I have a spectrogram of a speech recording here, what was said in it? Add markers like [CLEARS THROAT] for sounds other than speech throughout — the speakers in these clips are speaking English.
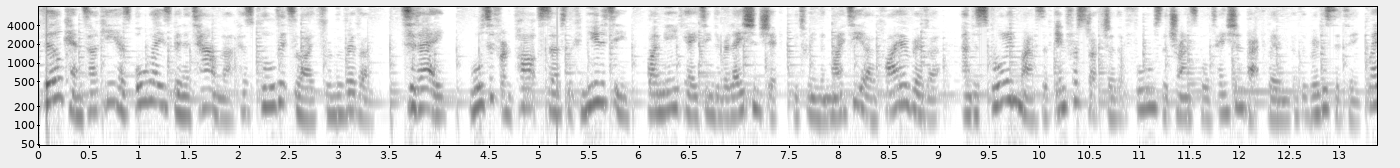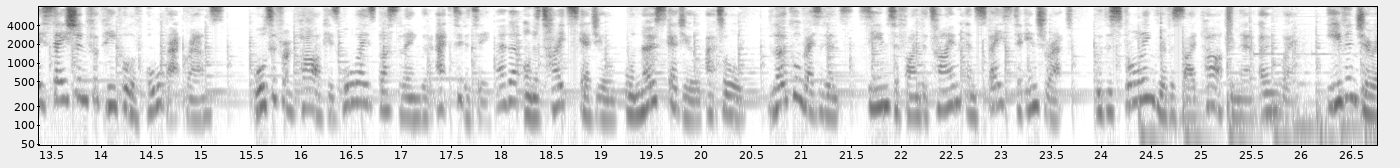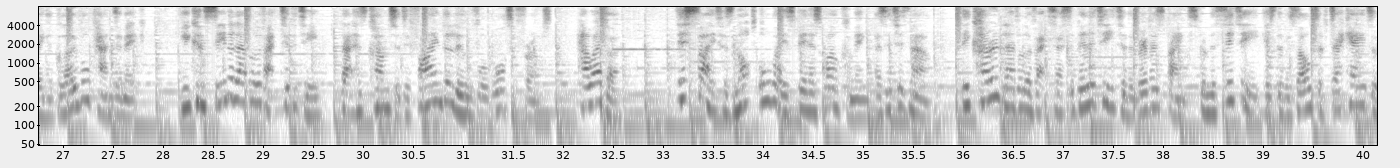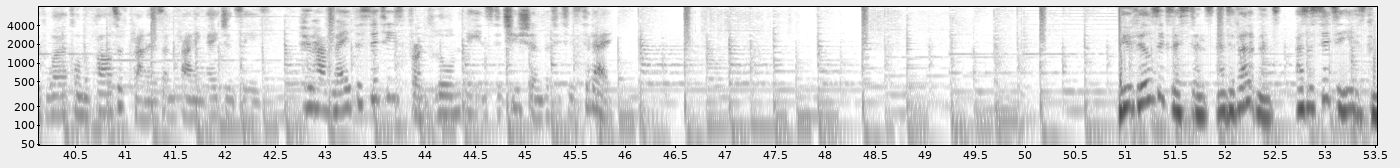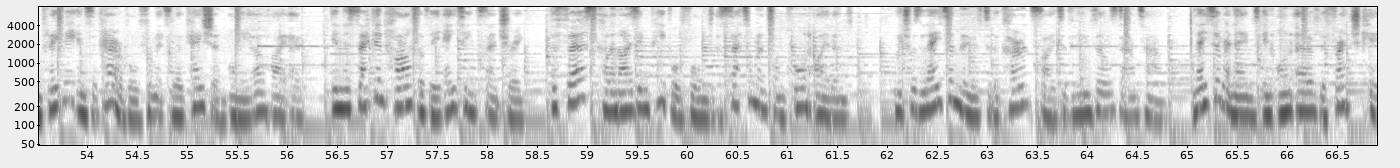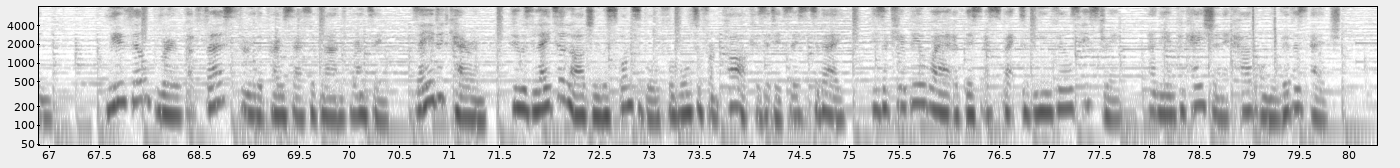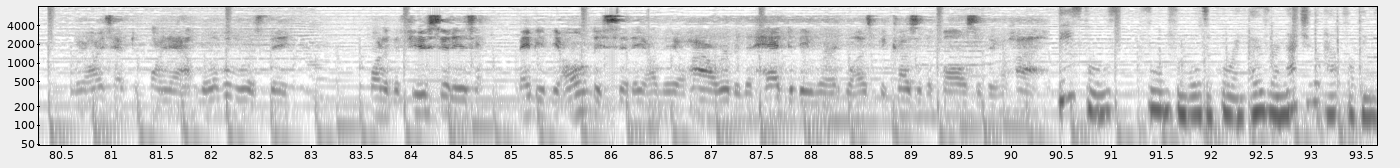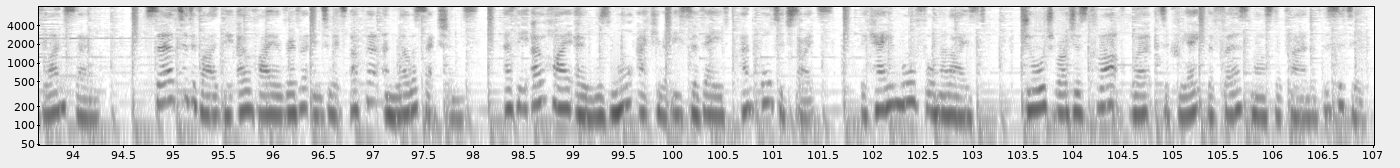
Ville, Kentucky has always been a town that has pulled its life from the river. Today, Waterfront Park serves the community by mediating the relationship between the mighty Ohio River and the sprawling mass of infrastructure that forms the transportation backbone of the River City. A station for people of all backgrounds, Waterfront Park is always bustling with activity, whether on a tight schedule or no schedule at all. Local residents seem to find the time and space to interact with the sprawling Riverside Park in their own way. Even during a global pandemic, you can see the level of activity that has come to define the Louisville waterfront. However, this site has not always been as welcoming as it is now. The current level of accessibility to the river's banks from the city is the result of decades of work on the part of planners and planning agencies, who have made the city's front lawn the institution that it is today. Louisville's existence and development as a city is completely inseparable from its location on the Ohio. In the second half of the 18th century, the first colonizing people formed a settlement on Corn Island, which was later moved to the current site of Louisville's downtown, later renamed in honor of the French king. Louisville grew at first through the process of land granting. David Karem, who was later largely responsible for Waterfront Park as it exists today, is acutely aware of this aspect of Louisville's history and the implication it had on the river's edge always have to point out Louisville was the one of the few cities, maybe the only city on the Ohio River that had to be where it was because of the falls of the Ohio. These falls, formed from water pouring over a natural outcropping of limestone, served to divide the Ohio River into its upper and lower sections. As the Ohio was more accurately surveyed and portage sites became more formalized, George Rogers Clark worked to create the first master plan of the city.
